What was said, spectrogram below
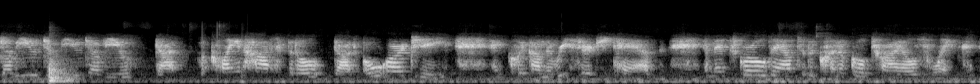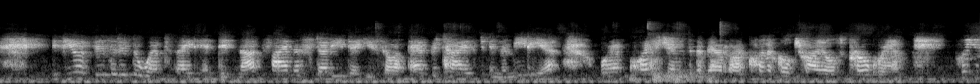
www.mcleanhospital.org and click on the Research tab, and then scroll down to the Clinical Trials link. If you have visited the website and did not find the study that you saw advertised in the media, or have questions about our clinical trials program, please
